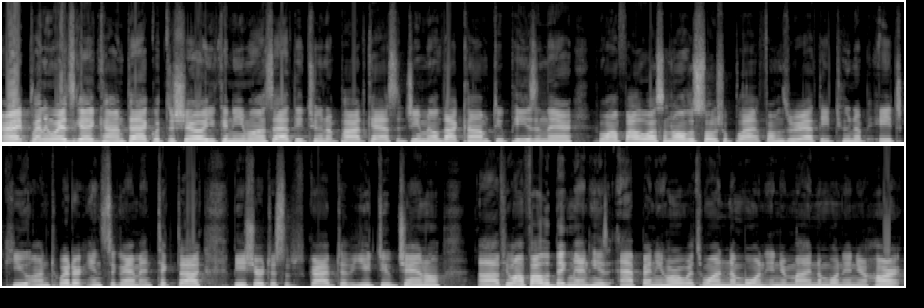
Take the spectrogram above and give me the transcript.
All right, plenty of ways to get in contact with the show. You can email us at the tuneup podcast at gmail.com, two P's in there. If you want to follow us on all the social platforms, we're at the Tuneup HQ on Twitter, Instagram, and TikTok. Be sure to subscribe to the YouTube channel. Uh, if you want to follow the big man, he is at Benny Horowitz. One, number one in your mind, number one in your heart.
